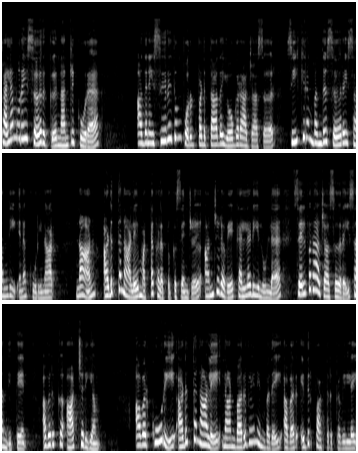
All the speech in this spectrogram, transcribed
பலமுறை சாருக்கு நன்றி கூற அதனை சிறிதும் பொருட்படுத்தாத யோகராஜா சார் சீக்கிரம் வந்து சேரை சந்தி என கூறினார். நான் அடுத்த நாளே மட்டக்களப்புக்கு சென்று அன்றிரவே கல்லடியில் உள்ள செல்வராஜா சாரை சந்தித்தேன். அவருக்கு ஆச்சரியம். அவர் கூறி அடுத்த நாளே நான் வருவேன் என்பதை அவர் எதிர்பார்த்திருக்கவில்லை.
